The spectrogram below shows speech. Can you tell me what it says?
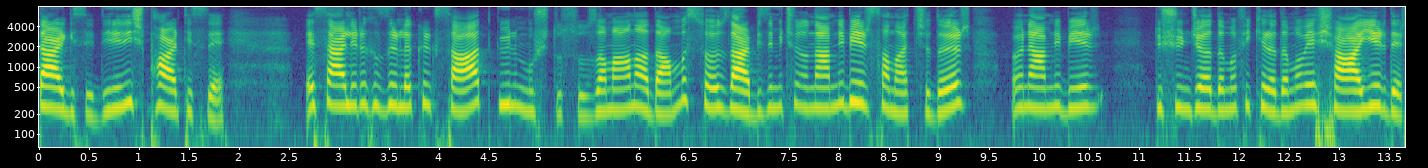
dergisi, Diriliş partisi. Eserleri Hızır'la 40 saat, Gül Muştusu, Zamanı Adanmış Sözler bizim için önemli bir sanatçıdır. Önemli bir düşünce adamı, fikir adamı ve şairdir.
